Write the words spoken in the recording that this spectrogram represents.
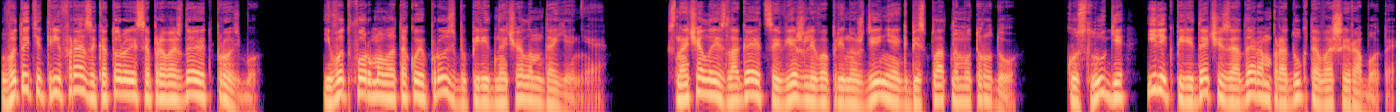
Вот эти три фразы, которые сопровождают просьбу. И вот формула такой просьбы перед началом доения. Сначала излагается вежливо принуждение к бесплатному труду, к услуге или к передаче за даром продукта вашей работы.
